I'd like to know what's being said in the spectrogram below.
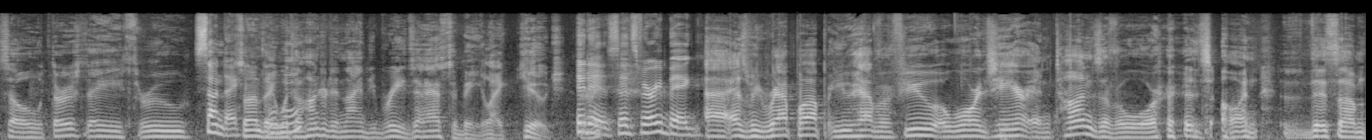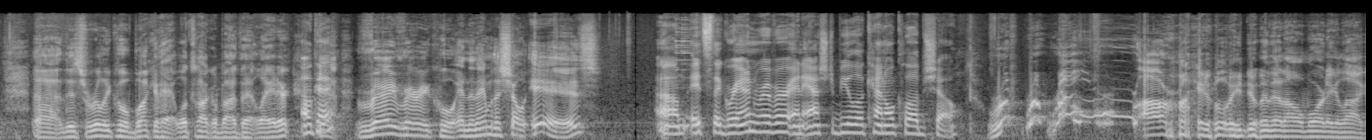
so Thursday through Sunday. Sunday with Mhm. 190 breeds, that has to be like huge. It right? is. It's very big. Uh, as we wrap up, you have a few awards here and tons of awards on this um, uh, this really cool bucket hat. We'll talk about that later. Okay. Yeah, very very cool. And the name of the show is. Um, it's the Grand River and Ashtabula Kennel Club show. All right, we'll be doing that all morning long.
